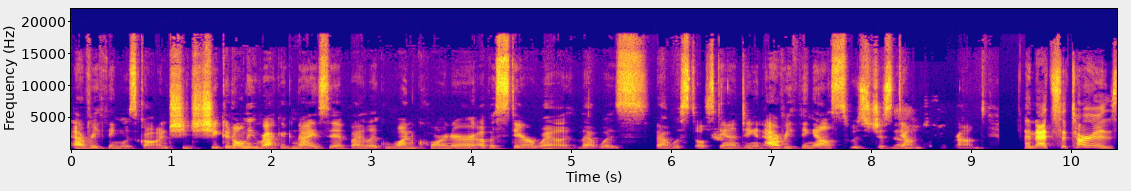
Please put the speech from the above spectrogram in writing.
everything was gone. She she could only recognize it by like one corner of a stairwell that was that was still standing and everything else was just yeah. down to the ground. And that's Sitara's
